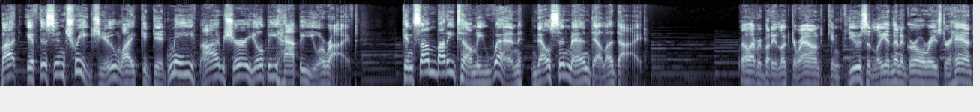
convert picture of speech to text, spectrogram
But if this intrigues you like it did me, I'm sure you'll be happy you arrived. Can somebody tell me when Nelson Mandela died? Well, everybody looked around confusedly, and then a girl raised her hand.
